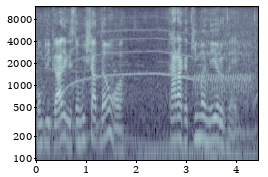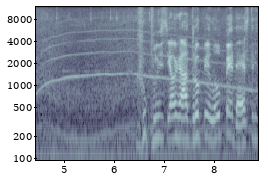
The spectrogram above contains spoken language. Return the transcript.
complicada, eles estão ruchadão, ó. Caraca, que maneiro, velho. O policial já atropelou o pedestre.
